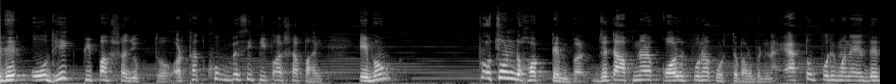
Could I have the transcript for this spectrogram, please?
এদের অধিক পিপাসাযুক্ত অর্থাৎ খুব বেশি পিপাসা পায় এবং প্রচণ্ড হট টেম্পার যেটা আপনারা কল্পনা করতে পারবেন না। এত পরিমাণে এদের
